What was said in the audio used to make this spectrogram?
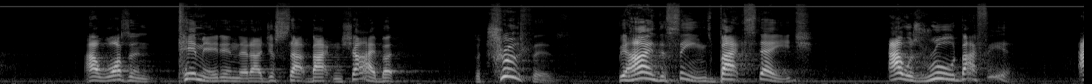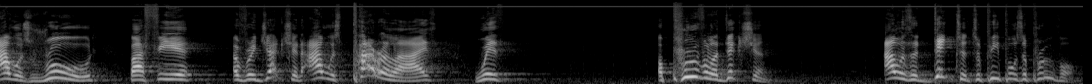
I wasn't timid in that I just sat back and shy, but the truth is, behind the scenes, backstage, I was ruled by fear. I was ruled by fear of rejection. I was paralyzed with approval addiction. I was addicted to people's approval.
